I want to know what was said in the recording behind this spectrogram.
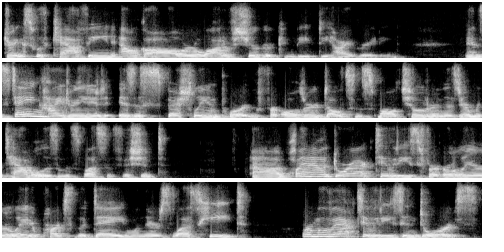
drinks with caffeine, alcohol, or a lot of sugar can be dehydrating. And staying hydrated is especially important for older adults and small children as their metabolism is less efficient. Uh, plan outdoor activities for earlier or later parts of the day when there's less heat or move activities indoors.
